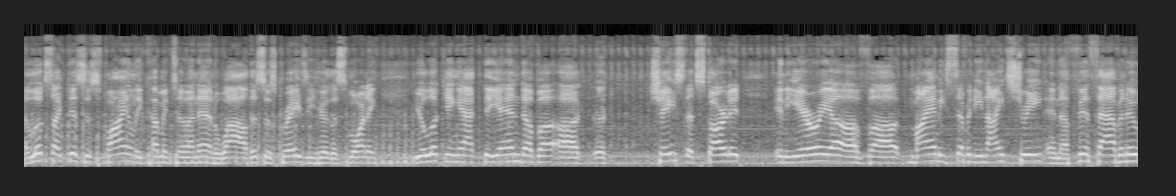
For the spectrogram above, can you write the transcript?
It looks like this is finally coming to an end. Wow, this is crazy here this morning. You're looking at the end of a, a, a chase that started in the area of uh, Miami 79th Street and uh, Fifth Avenue.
